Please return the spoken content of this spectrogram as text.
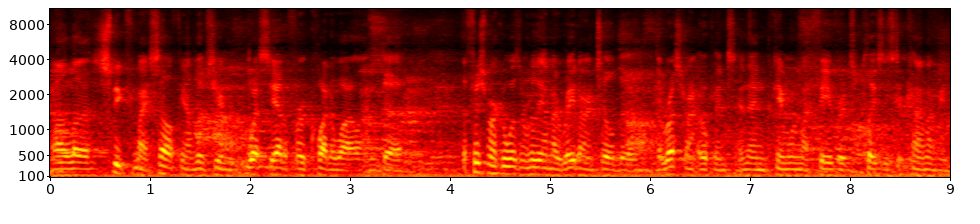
I'll uh, speak for myself. You know, I lived here in West Seattle for quite a while, and uh, the fish market wasn't really on my radar until the, the restaurant opened and then became one of my favorite places to come. I mean,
